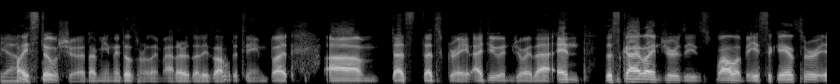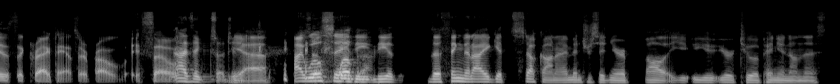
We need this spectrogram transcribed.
yeah, probably still should. I mean, it doesn't really matter that he's off the team, but um, that's that's great. I do enjoy that. And the skyline jerseys, while a basic answer, is the correct answer probably. So I think so too. yeah. I will say well the the the thing that I get stuck on, and I'm interested in your uh, y- y- your two opinion on this.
